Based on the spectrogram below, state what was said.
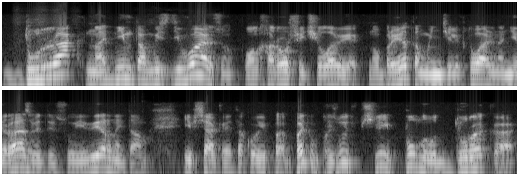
дурак, над ним там издеваются. Он хороший человек, но при этом интеллектуально неразвитый, суеверный там и всякое такое. Поэтому производит впечатление полного дурака.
